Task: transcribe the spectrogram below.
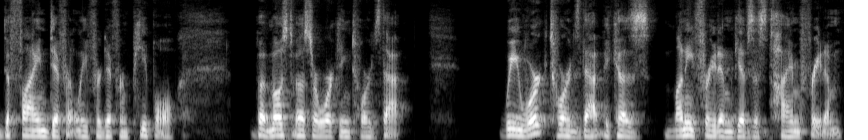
defined differently for different people, but most of us are working towards that. We work towards that because money freedom gives us time freedom.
